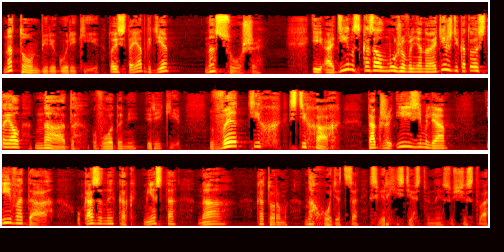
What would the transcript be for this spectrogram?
на том берегу реки». То есть стоят где? На суше. И один сказал мужу в льняной одежде, который стоял над водами реки. В этих стихах также и земля, и вода указаны как место, на котором находятся сверхъестественные существа.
